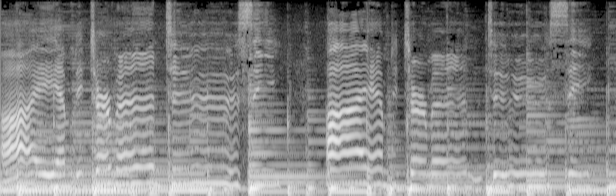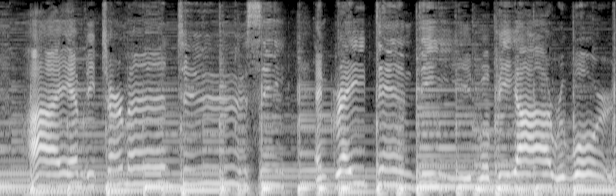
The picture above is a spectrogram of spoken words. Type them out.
I am determined to see. I am determined to see. I am determined to see. And great indeed will be our reward.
